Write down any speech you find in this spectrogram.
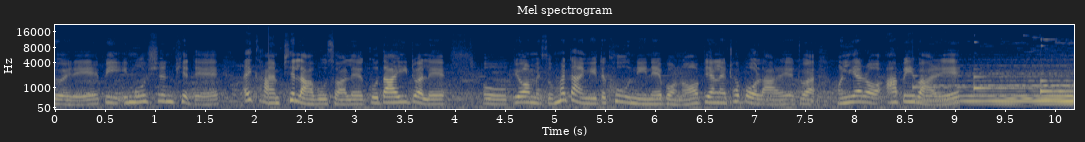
လွယ်တယ်ပြီး emotion ဖြစ်တယ်အဲ့ခါဖြစ်လာဖို့ဆိုတာလေကိုသားကြီးအတွက်လည်းဟိုပြောရမယ်ဆိုမှတ်တိုင်လေးတစ်ခုအနေနဲ့ပေါ့နော်ပြန်လည်ထွက်ပေါ်လာတဲ့အတွက်မလီကတော့အားပေးပါတယ်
